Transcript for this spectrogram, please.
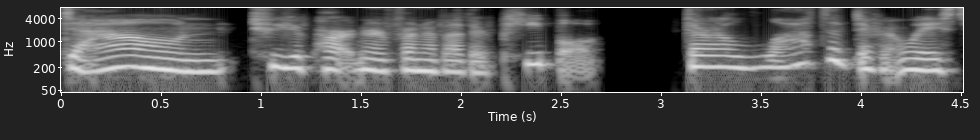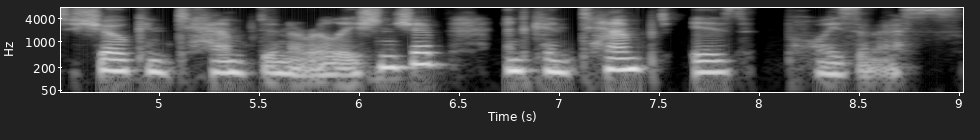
down to your partner in front of other people. There are lots of different ways to show contempt in a relationship, and contempt is poisonous.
